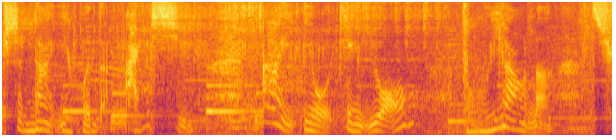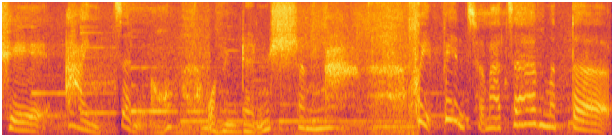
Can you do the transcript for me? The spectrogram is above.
是那一份的爱心，爱有余哦，不要呢缺爱症哦，我们人生啊，会变成了这么的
